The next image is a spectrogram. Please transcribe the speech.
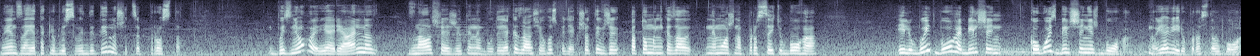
ну я не знаю, я так люблю свою дитину, що це просто без нього я реально знала, що я жити не буду. Я казала, що Господи, якщо ти вже потім мені казали, не можна просити у Бога і любити Бога більше когось більше, ніж Бога. Ну я вірю просто в Бога.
